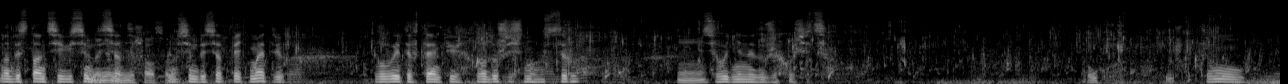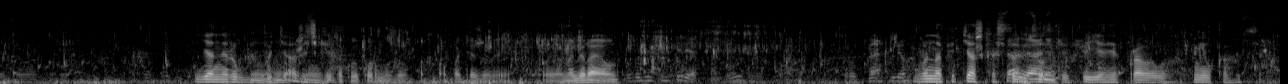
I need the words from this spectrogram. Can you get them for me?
на дистанції ты на нем 80 не мешался, ну, да? 75 метрів ловити в темпі ладошечну густеру Мгм. сьогодні не дуже хочеться. Ух. Тому я не роблю потяжечки. Ну, такой корм уже потяжелее. Ой, Набираю он. Бо на підтяжках Ща глянем. 100% клює, як правило, мілка гусера.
